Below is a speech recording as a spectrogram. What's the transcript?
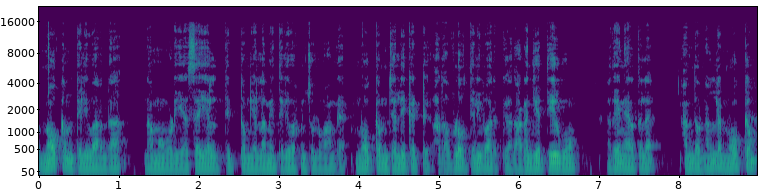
நோக்கம் தெளிவாக இருந்தால் நம்மளுடைய செயல் திட்டம் எல்லாமே தெளிவாக இருக்குன்னு சொல்லுவாங்க. நோக்கம் ஜல்லிக்கட்டு அது அவ்வளோ தெளிவாக இருக்குது அதை அடைஞ்சே தீர்வோம். அதே நேரத்தில் அந்த ஒரு நல்ல நோக்கம்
